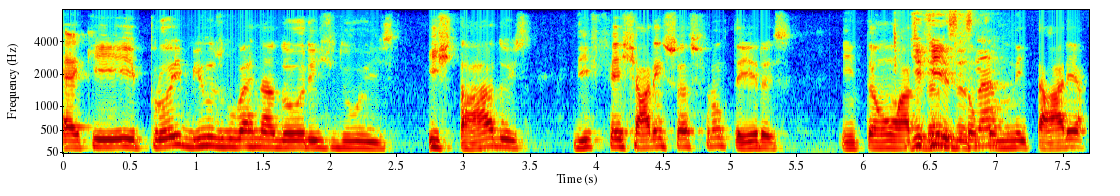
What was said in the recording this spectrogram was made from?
é que proibiu os governadores dos estados de fecharem suas fronteiras. Então, a divisas, né? comunitária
